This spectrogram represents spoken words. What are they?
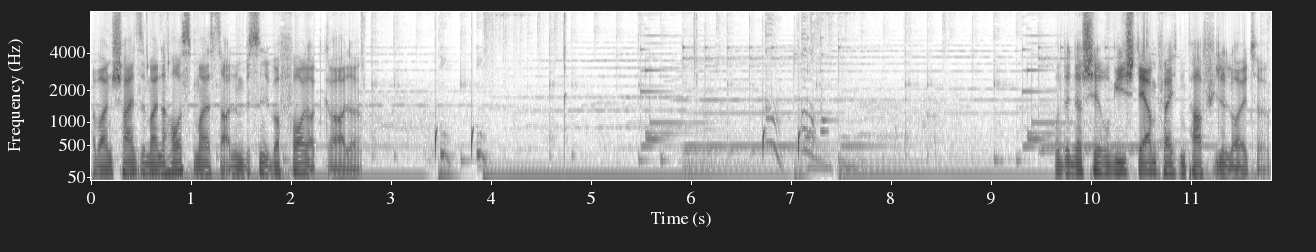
Aber anscheinend sind meine Hausmeister alle ein bisschen überfordert gerade. Und in der Chirurgie sterben vielleicht ein paar viele Leute.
